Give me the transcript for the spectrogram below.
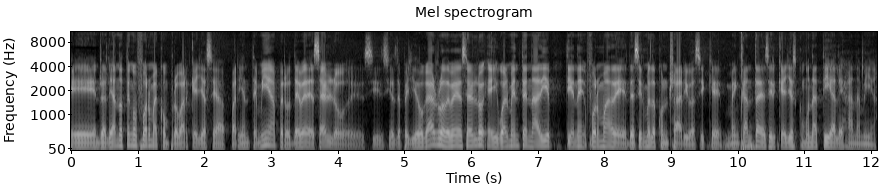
eh, en realidad no tengo forma de comprobar que ella sea pariente mía, pero debe de serlo. Eh, si, es de apellido Garro, debe de serlo. E igualmente nadie tiene forma de decirme lo contrario. Así que me encanta decir que ella es como una tía lejana mía.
